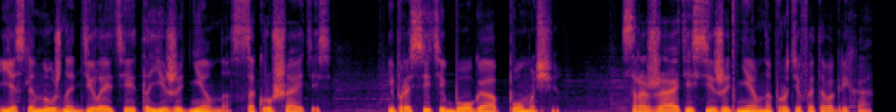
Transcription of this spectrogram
Если нужно, делайте это ежедневно, сокрушайтесь, и просите Бога о помощи. Сражайтесь ежедневно против этого греха.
